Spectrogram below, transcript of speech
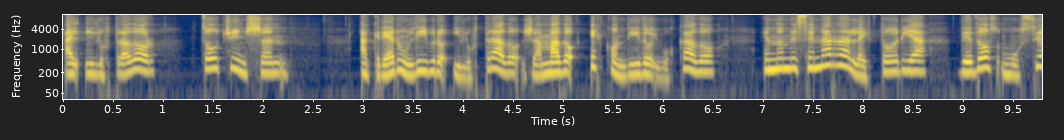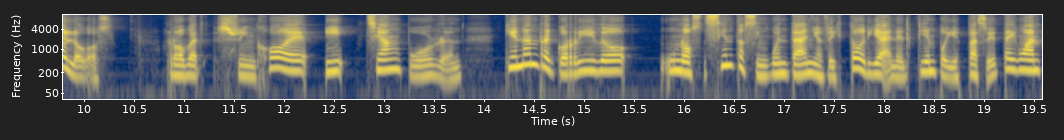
al ilustrador Zhou Junshen a crear un libro ilustrado llamado Escondido y Buscado, en donde se narra la historia de dos museólogos, Robert Xinhoe y Chiang Po-ren, quien han recorrido unos 150 años de historia en el tiempo y espacio de Taiwán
